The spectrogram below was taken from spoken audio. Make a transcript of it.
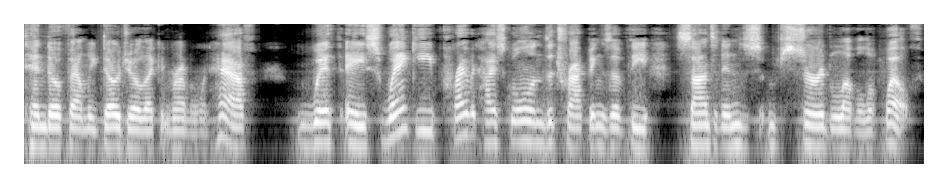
Tendo family dojo like in Ranma 1 half, with a swanky private high school and the trappings of the Sanzenin's absurd level of wealth.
